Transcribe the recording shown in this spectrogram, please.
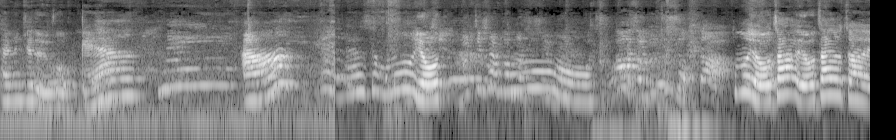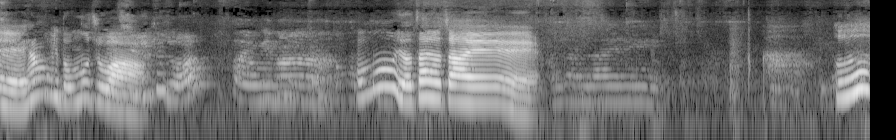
재밌게 놀고 올게요. 네. 아? 어머 여. 물티슈 한 번만 주세요. 아저 물티슈 없다. 어머 여자 여자 여자애 향기 너무 좋아. 이렇게 좋아? 아. 어머 여자 여자애. 으.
